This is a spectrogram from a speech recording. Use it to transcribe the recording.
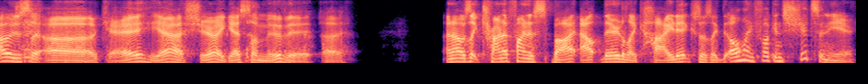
I was just like, uh, okay, yeah, sure. I guess I'll move it. Uh, and I was like trying to find a spot out there to like hide it because I was like, oh my fucking shit's in here.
